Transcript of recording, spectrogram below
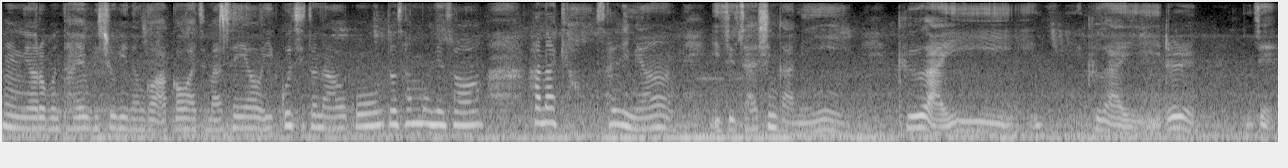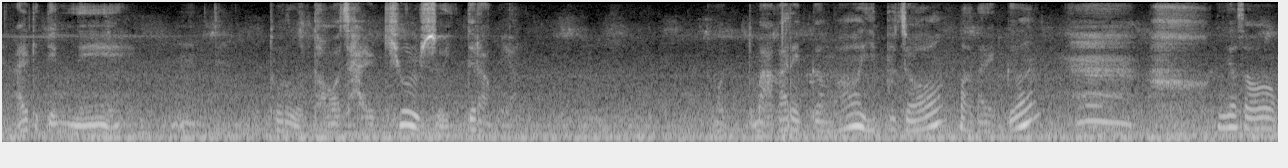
음, 여러분 다 여기 죽이는 거 아까워하지 마세요. 이꼬지도 나오고 또 산목에서 하나 겨우 살리면 이제 자신감이 그 아이 그 아이를 이제 알기 때문에 음, 도로 더 잘 키울 수 있더라고요. 뭐, 또 마가렛금 아 이쁘죠 하, 이 녀석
